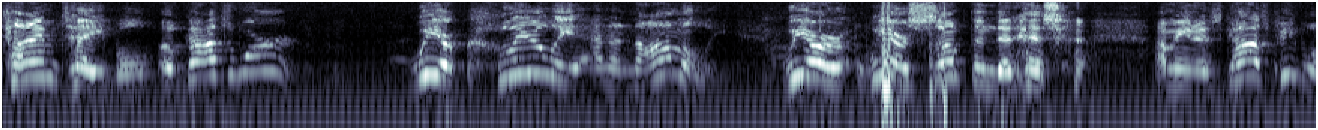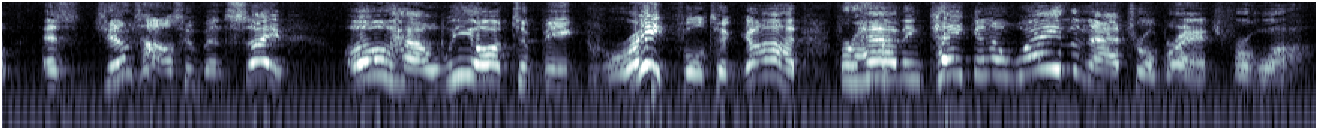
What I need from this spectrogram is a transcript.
timetable of God's Word. We are clearly an anomaly. We are we are something that has I mean, as God's people, as Gentiles who've been saved, oh how we ought to be grateful to God for having taken away the natural branch for a while.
